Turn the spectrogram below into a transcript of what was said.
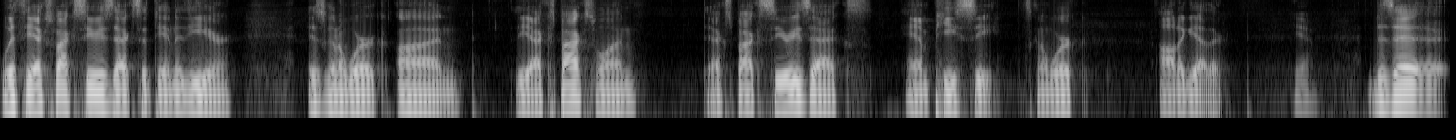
with the Xbox Series X at the end of the year, is going to work on the Xbox One, the Xbox Series X, and PC. It's going to work all together. Yeah. Does it?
